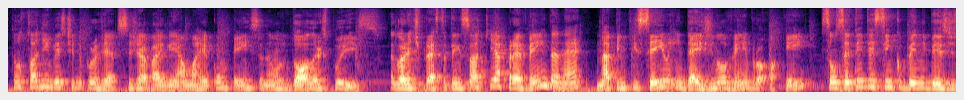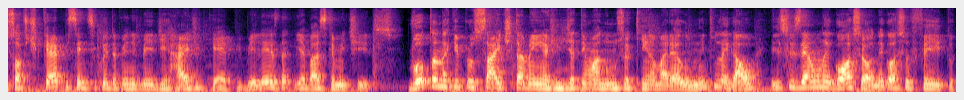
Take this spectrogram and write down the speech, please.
Então só de investir no projeto você já vai ganhar uma recompensa, né, dólares por isso. Agora a gente presta atenção aqui, a pré-venda, né, na Pink Sale em 10 de novembro, ok? São 75 BNBs de soft cap, 150 BNB de hard cap, beleza? E é basicamente isso. Voltando aqui pro site também, a gente já tem um anúncio aqui em amarelo muito legal. Eles fizeram um negócio, ó, negócio feito,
